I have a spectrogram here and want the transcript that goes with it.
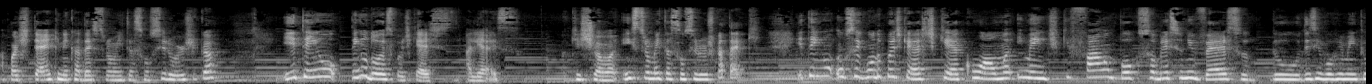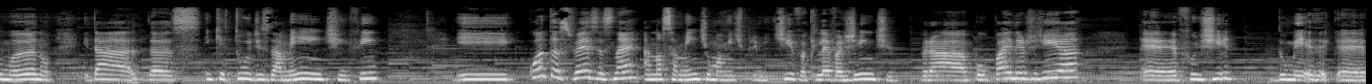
a parte técnica da instrumentação cirúrgica e tenho, tenho dois podcasts, aliás que chama Instrumentação Cirúrgica Tech. E um, um segundo podcast que é Com Alma e Mente, que fala um pouco sobre esse universo do desenvolvimento humano e da, das inquietudes da mente, enfim. E quantas vezes, né, a nossa mente é uma mente primitiva que leva a gente para poupar energia, é, fugir do é,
